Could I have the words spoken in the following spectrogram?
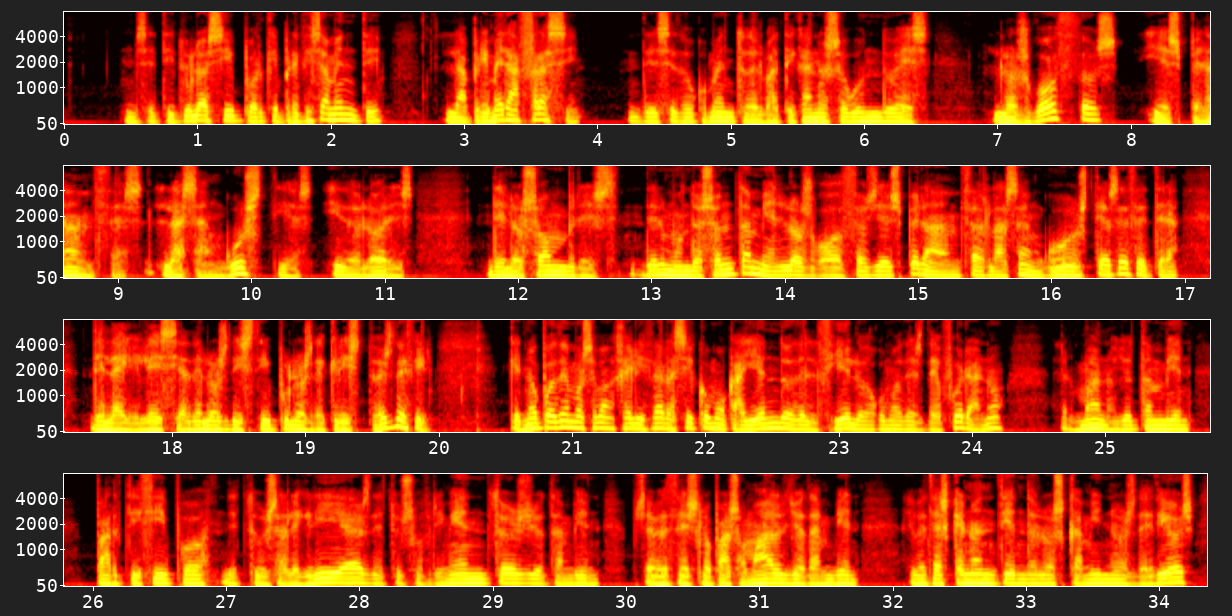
se titula así porque precisamente la primera frase de ese documento del Vaticano II es los gozos y esperanzas, las angustias y dolores de los hombres del mundo son también los gozos y esperanzas, las angustias, etcétera, de la iglesia, de los discípulos de Cristo. Es decir, que no podemos evangelizar así como cayendo del cielo, como desde fuera, no. Hermano, yo también participo de tus alegrías, de tus sufrimientos, yo también pues a veces lo paso mal, yo también hay veces que no entiendo los caminos de Dios.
